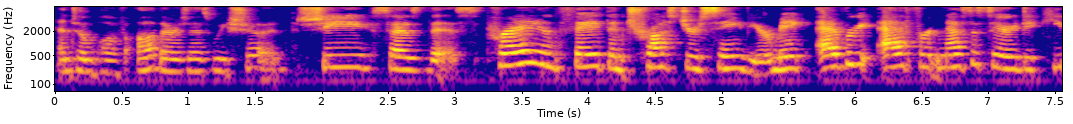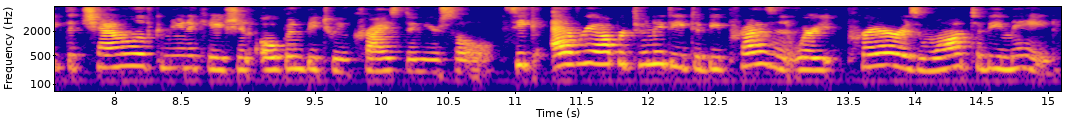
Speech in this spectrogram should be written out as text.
and to love others as we should. She says this, pray in faith and trust your Savior. Make every effort necessary to keep the channel of communication open between Christ and your soul. Seek every opportunity to be present where prayer is wont to be made,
